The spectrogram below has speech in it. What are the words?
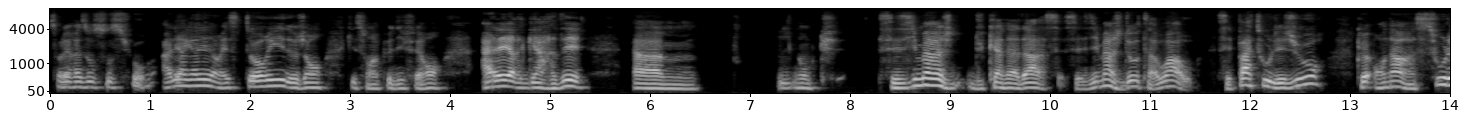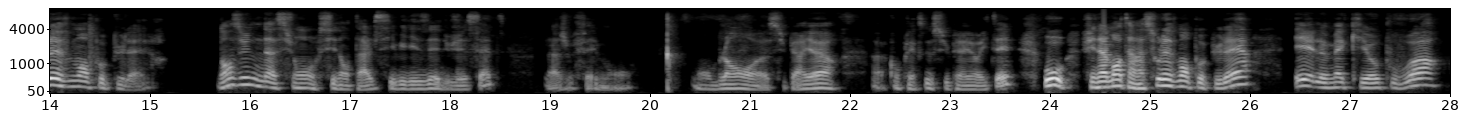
sur les réseaux sociaux, allez regarder dans les stories de gens qui sont un peu différents, allez regarder euh, donc ces images du Canada, ces images d'Ottawa, c'est pas tous les jours qu'on a un soulèvement populaire dans une nation occidentale civilisée du G7. Là, je fais mon, blanc euh, supérieur complexe de supériorité, où finalement tu as un soulèvement populaire et le mec qui est au pouvoir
